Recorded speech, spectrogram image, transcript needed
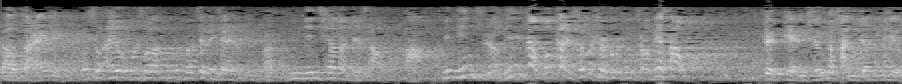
要宰你。我说，哎呦，我说，我说，这位先生啊您您千万别杀我啊您您只要您让我干什么事都行，只要别杀我。这典型的汉奸屁子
